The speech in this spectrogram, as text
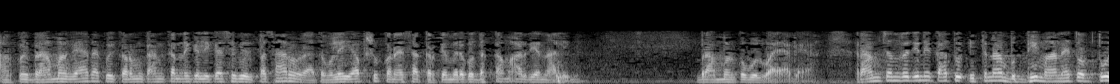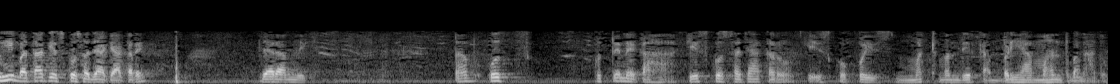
और कोई ब्राह्मण गया था, कोई कर्म कांड करने के लिए कैसे भी पसार हो रहा था, बोले अब शुक्र ऐसा करके मेरे को धक्का मार दिया नाली में। ब्राह्मण को बुलवाया गया। रामचंद्र जी ने कहा, तू इतना बुद्धिमान है तो अब तू ही बता कि इसको सजा क्या करे? जयराम जी तब उस कुत्ते ने कहा कि इसको सजा करो, कि इसको कोई मठ मंदिर का बढ़िया महंत बना दो।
